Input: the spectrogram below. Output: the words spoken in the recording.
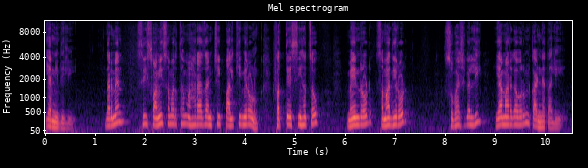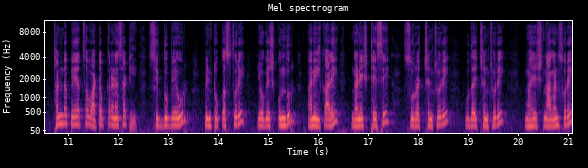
यांनी दिली. दरम्यान श्री स्वामी समर्थ महाराजांची पालखी मिरवणूक फत्तेसिंह चौक मेन रोड समाधी रोड सुभाष गल्ली या मार्गावरून काढण्यात आली. थंड पेयाचं वाटप करण्यासाठी सिद्धू बेऊर पिंटू कस्तुरे योगेश कुंदूर अनिल काळे गणेश ठेसे सूरज छंचुरे उदय छंचुरे महेश नागणसुरे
